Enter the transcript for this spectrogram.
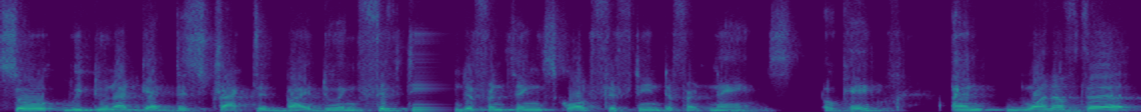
so we do not get distracted by doing 15 different things called 15 different names, okay? And one of the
